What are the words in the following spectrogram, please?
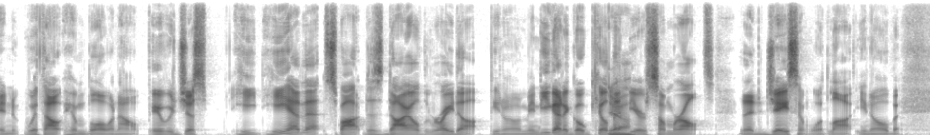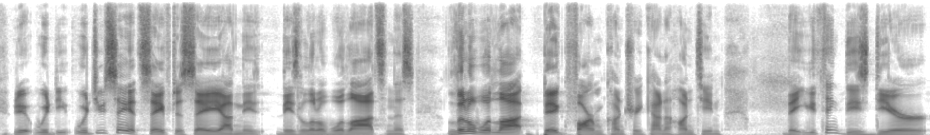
and without him blowing out. It was just he he had that spot just dialed right up. You know, I mean, you got to go kill yeah. that deer somewhere else, an adjacent woodlot. You know, but would you, would you say it's safe to say on these these little woodlots and this little woodlot, big farm country kind of hunting that you think these deer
